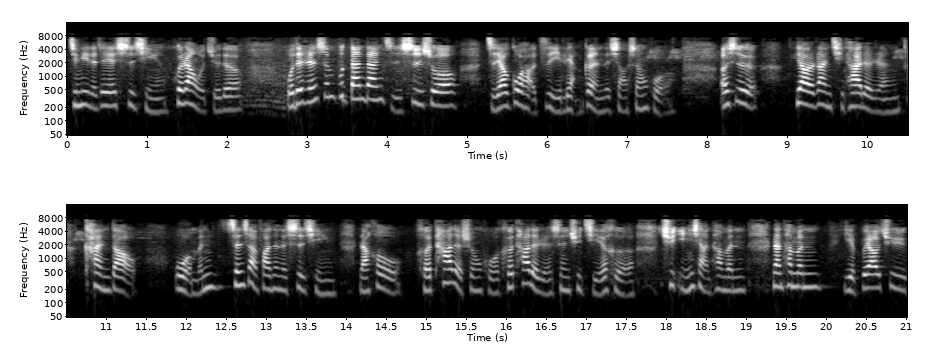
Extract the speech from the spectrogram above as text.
经历的这些事情，会让我觉得。我的人生不单单只是说只要过好自己两个人的小生活，而是要让其他的人看到我们身上发生的事情，然后和他的生活和他的人生去结合，去影响他们，让他们也不要去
